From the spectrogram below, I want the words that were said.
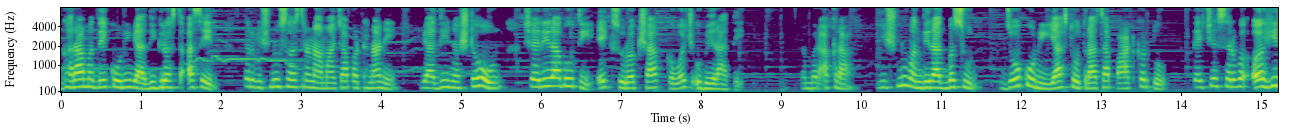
घरामध्ये कोणी व्याधीग्रस्त असेल तर विष्णू सहस्त्रनामाच्या पठणाने व्याधी नष्ट होऊन शरीराभोवती एक सुरक्षा कवच उभे राहते. नंबर अकरा. विष्णू मंदिरात बसून जो कोणी या स्तोत्राचा पाठ करतो त्याचे सर्व अहित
